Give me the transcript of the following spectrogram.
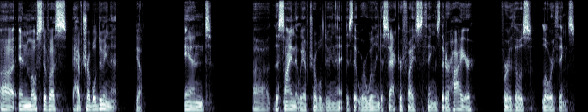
Uh, and most of us have trouble doing that. Yeah. And uh, the sign that we have trouble doing that is that we're willing to sacrifice things that are higher for those lower things.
